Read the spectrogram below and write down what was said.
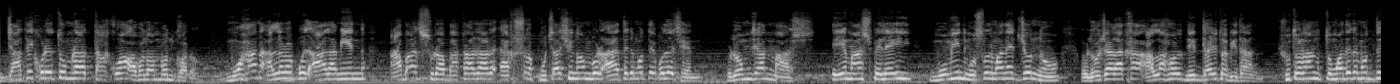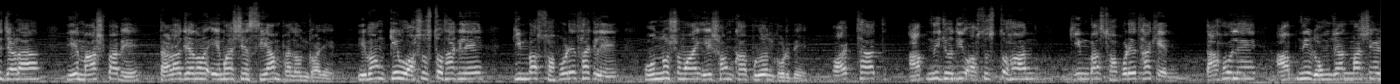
যাতে করে তোমরা তাকওয়া অবলম্বন করো। মহান আল্লাহ রাবুল আলমিন আবার সুরা বাকারার একশো পঁচাশি নম্বর আয়াতের মধ্যে বলেছেন রমজান মাস। এ মাস পেলেই মুমিন মুসলমানের জন্য রোজা রাখা আল্লাহর নির্ধারিত বিধান। সুতরাং তোমাদের মধ্যে যারা এ মাস পাবে, তারা যেন এ মাসে সিয়াম পালন করে এবং কেউ অসুস্থ থাকলে কিংবা সফরে থাকলে অন্য সময় এ সংখ্যা পূরণ করবে। অর্থাৎ আপনি যদি অসুস্থ হন কিংবা সফরে থাকেন, তাহলে আপনি রমজান মাসের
